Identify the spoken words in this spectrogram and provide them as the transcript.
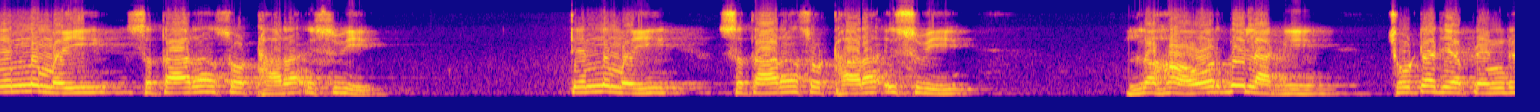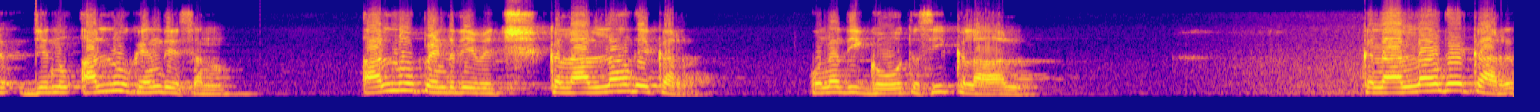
3 ਮਈ 1718 ਈਸਵੀ 3 ਮਈ 1718 ਈਸਵੀ ਲਾਹੌਰ ਦੇ ਲਾਗੇ ਛੋਟਾ ਜਿਹਾ ਪਿੰਡ ਜਿਹਨੂੰ ਆਲੂ ਕਹਿੰਦੇ ਸਨ। ਆਲੂ ਪਿੰਡ ਦੇ ਵਿੱਚ ਕਲਾਲਾਂ ਦੇ ਘਰ। ਉਹਨਾਂ ਦੀ ਗੋਤ ਸੀ ਕਲਾਲ। ਕਲਾਲਾਂ ਦੇ ਘਰ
